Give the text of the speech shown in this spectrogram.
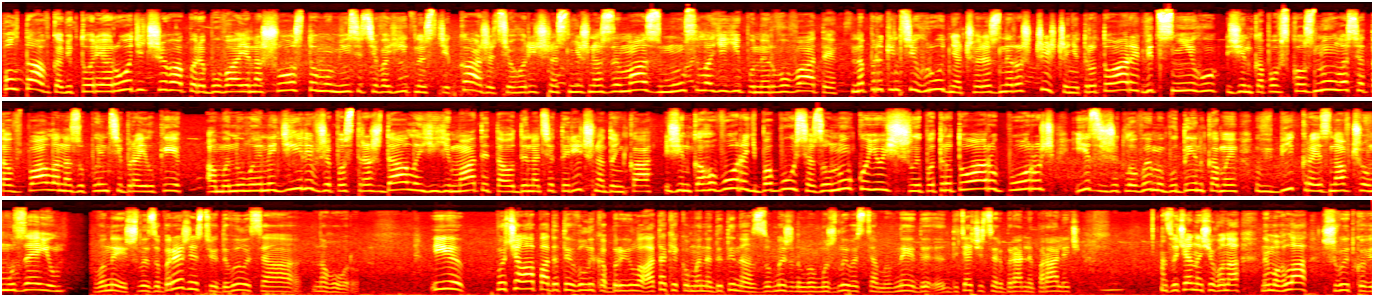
Полтавка Вікторія Родічева перебуває на шостому місяці вагітності. Каже, цьогорічна сніжна зима змусила її понервувати. Наприкінці грудня через нерозчищені тротуари від снігу жінка повскознулася та впала на зупинці браїлки. А минулої неділі вже постраждали її мати та 11-річна донька. Жінка говорить, бабуся з онукою йшли по тротуару поруч із житловими будинками в бік краєзнавчого музею. Вони йшли з обережністю і дивилися нагору. І почала падати велика брила. А так як у мене дитина з обмеженими можливостями, в неї дитячий церебральний параліч. Звичайно, що вона не могла швидко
